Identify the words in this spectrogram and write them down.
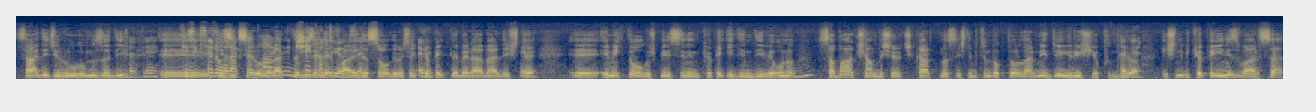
sadece ruhumuza değil, Tabii. e, Fiziksel olarak da fiziksel faydalı olarak bir da şey bize de katıyor bize. faydası oluyor. Mesela Evet. köpekle beraber de işte e, emekli olmuş birisinin köpek edindiği ve onu sabah akşam dışarı çıkartması işte bütün doktorlar ne diyor? Yürüyüş yapın diyor. Tabii. E şimdi bir köpeğiniz varsa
